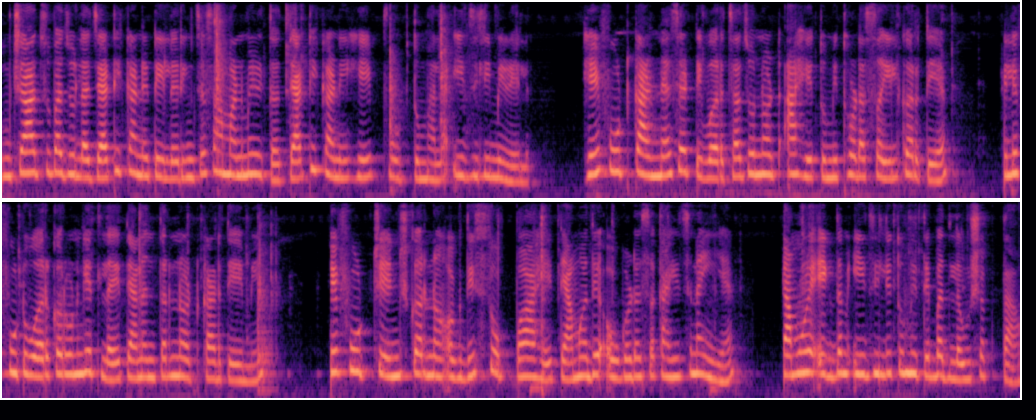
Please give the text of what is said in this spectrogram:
तुमच्या आजूबाजूला ज्या ठिकाणी टेलरिंगचं सामान मिळतं त्या ठिकाणी हे फूट तुम्हाला इझिली मिळेल. हे फूट काढण्यासाठी वरचा जो नट आहे तो मी थोडा सैल करते. पहिले फूट वर करून घेतलंय त्यानंतर नट काढते मी. हे फूट चेंज करणं अगदी सोपं आहे त्यामध्ये अवघड असं काहीच नाही आहे त्यामुळे एकदम इझिली तुम्ही ते बदलवू शकता.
